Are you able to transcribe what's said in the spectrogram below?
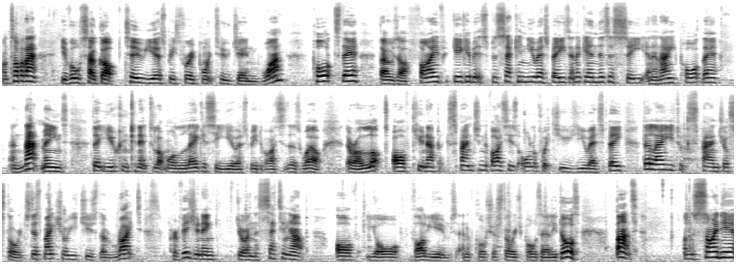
On top of that you've also got two USB 3.2 Gen 1 ports there. Those are 5 gigabits per second USBs, and again, there's a C and an A port there, and that means that you can connect a lot more legacy USB devices as well. There are a lot of QNAP expansion devices, all of which use USB, that allow you to expand your storage. Just make sure you choose the right provisioning during the setting up of your volumes, and of course, your storage pools early doors. But on the side here,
